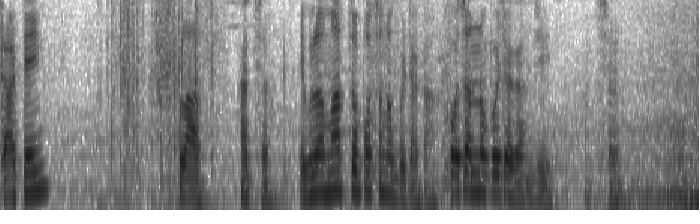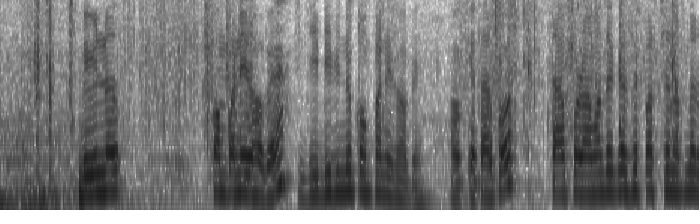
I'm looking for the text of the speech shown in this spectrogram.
কাটিং প্লাস আচ্ছা। এগুলো মাত্র পঁচানব্বই টাকা। পঁচানব্বই টাকা? জি। আচ্ছা। বিভিন্ন কোম্পানির হবে? জি বিভিন্ন কোম্পানির হবে। ওকে তারপর? তারপর আমাদের কাছে পাচ্ছেন আপনার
